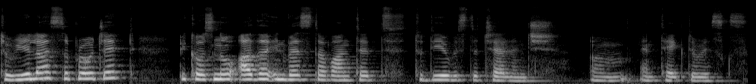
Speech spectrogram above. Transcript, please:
to realize the project because no other investor wanted to deal with the challenge um, and take the risks.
